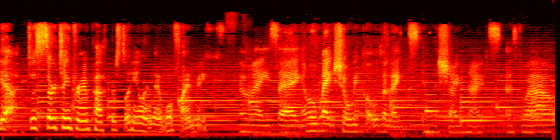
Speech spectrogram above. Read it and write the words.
Yeah, just searching for Empath Crystal Healing, they will find me. Amazing. And we'll make sure we put all the links in the show notes as well.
